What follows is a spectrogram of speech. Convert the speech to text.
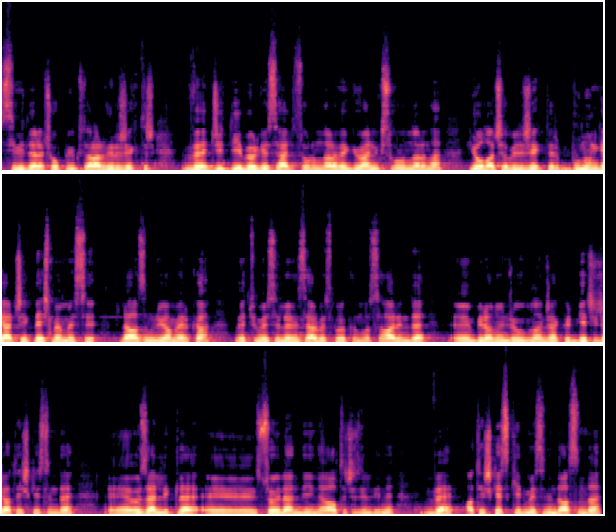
sivillere çok büyük zarar verecektir ve ciddi bölgesel sorunlara ve güvenlik sorunlarına yol açabilecektir. Bunun gerçekleşmemesi lazım diyor Amerika ve tüm esirlerin serbest bırakılması halinde e, bir an önce uygulanacak bir geçici ateşkesinde e, özellikle e, söylendiğini, altı çizildiğini ve ateşkes kelimesinin de aslında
